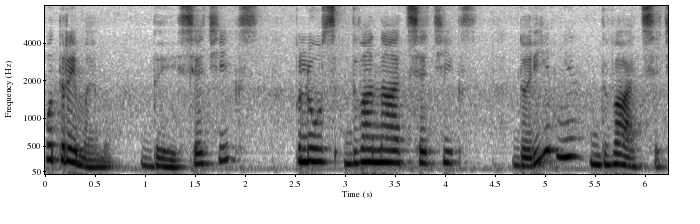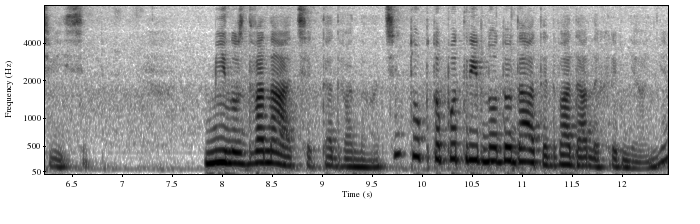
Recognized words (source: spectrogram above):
Отримаємо 10х плюс 12х дорівнює 28. Мінус 12 та 12, тобто потрібно додати два даних рівняння.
